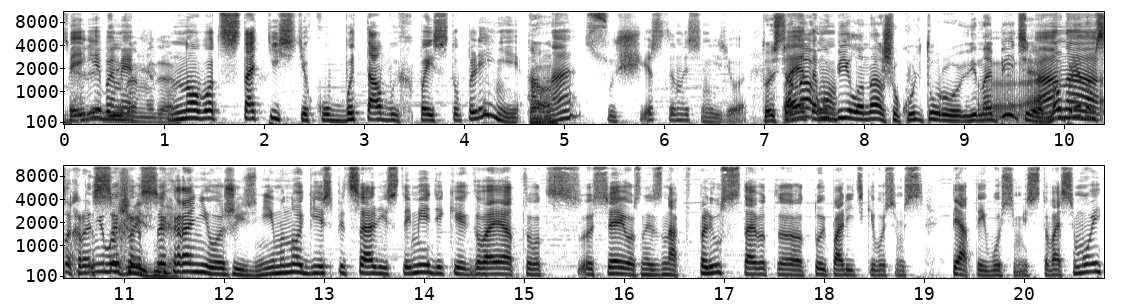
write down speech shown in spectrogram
с перегибами, Перегибами, да. но вот статистику бытовых преступлений Так. она существенно снизила. То есть Поэтому- она убила нашу культуру винопития, но при Она этом сохранила сохра- жизнь. Сохранила жизнь. И многие специалисты, медики говорят, вот серьезный знак в плюс ставят э, той политике 85-88,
